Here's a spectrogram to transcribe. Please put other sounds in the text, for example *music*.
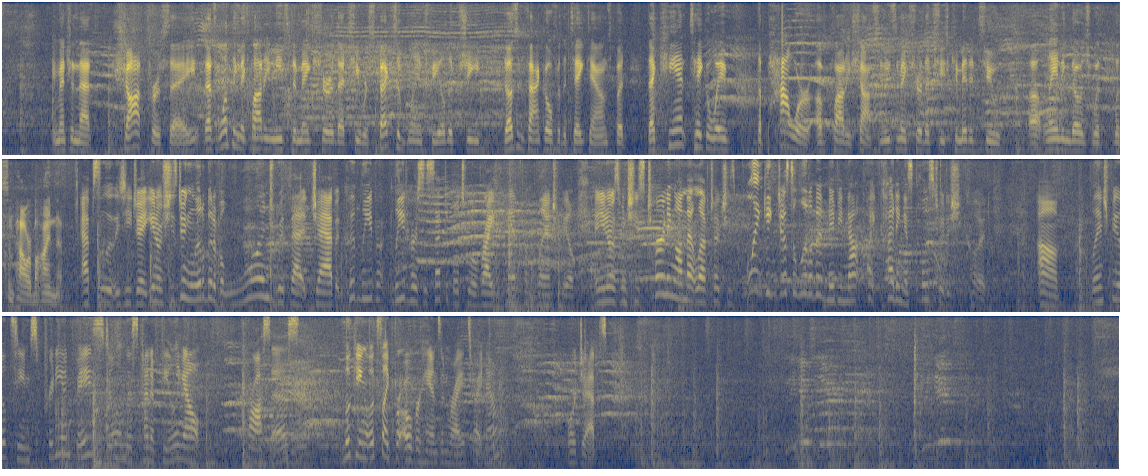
You mentioned that shot per se. That's one thing that Cloudy needs to make sure that she respects of Blanchfield if she does in fact go for the takedowns, but that can't take away the power of Cloudy's shots. She needs to make sure that she's committed to uh, landing those with, with some power behind them. Absolutely, TJ. You know, she's doing a little bit of a lunge with that jab. It could leave, lead her susceptible to a right hand from Blanchfield. And you notice when she's turning on that left hook, she's blinking just a little bit, maybe not quite cutting as close to it as she could. Um, Blanchfield seems pretty unfazed, still in this kind of feeling out process. Looking, it looks like for overhands and rights right now, or jabs.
